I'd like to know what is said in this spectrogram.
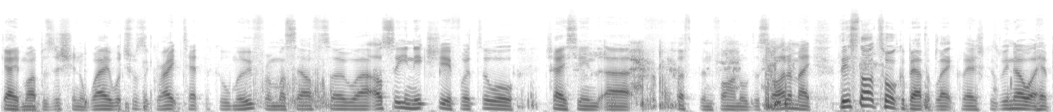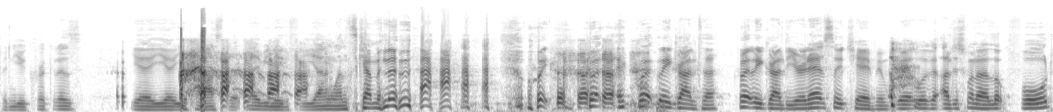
gave my position away, which was a great tactical move from myself. So uh, I'll see you next year for Tuo chasing uh, fifth and final decider, mate. Let's not talk about the Black Clash because we know what happened, you cricketers. Yeah, yeah, you passed it. Maybe you need a few young ones coming in. Wait, quick, uh, quickly, Grunter. Quickly, Grunter. You're an absolute champion. We're, we're, I just want to look forward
